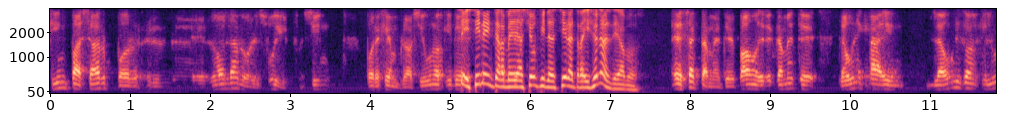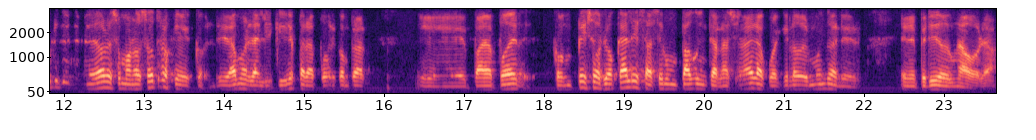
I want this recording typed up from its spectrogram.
sin pasar por el, eh, dólar o el SWIFT. Sin, por ejemplo, si uno quiere... Sí, sin la intermediación financiera tradicional, digamos. Exactamente, vamos directamente, la única, la única, el único intermediador somos nosotros que le damos la liquidez para poder comprar, eh, para poder con pesos locales hacer un pago internacional a cualquier lado del mundo en el, en el periodo de una hora.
